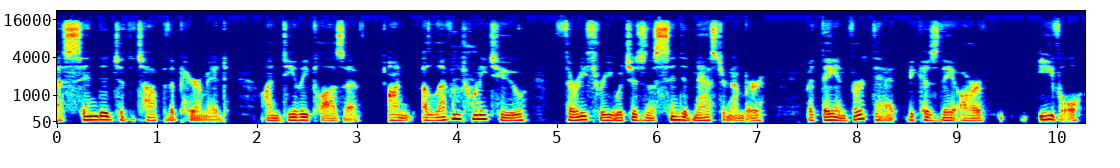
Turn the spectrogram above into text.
ascended to the top of the pyramid on Dealey Plaza on 1122 33, which is an ascended master number, but they invert that because they are evil.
